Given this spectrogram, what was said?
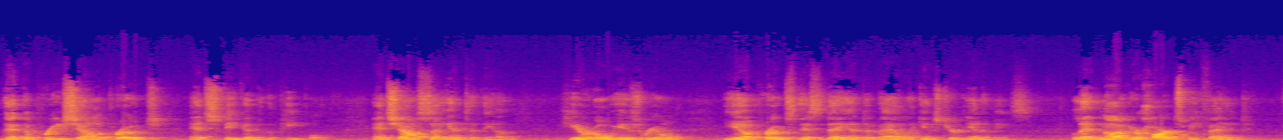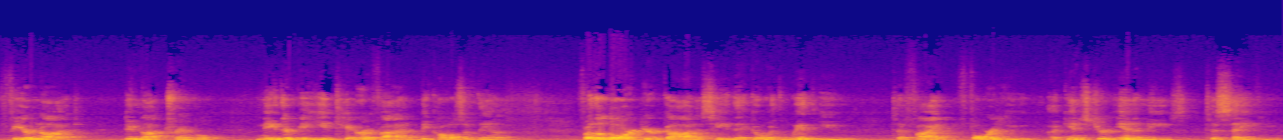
that the priest shall approach and speak unto the people, and shall say unto them, Hear, O Israel, ye approach this day unto battle against your enemies. Let not your hearts be faint, fear not, do not tremble, neither be ye terrified because of them. For the Lord your God is he that goeth with you to fight for you against your enemies to save you.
